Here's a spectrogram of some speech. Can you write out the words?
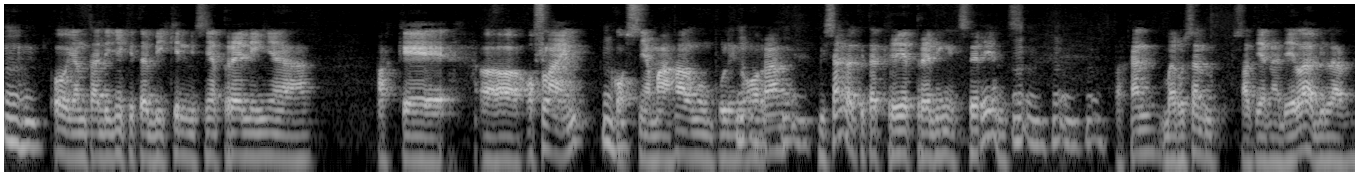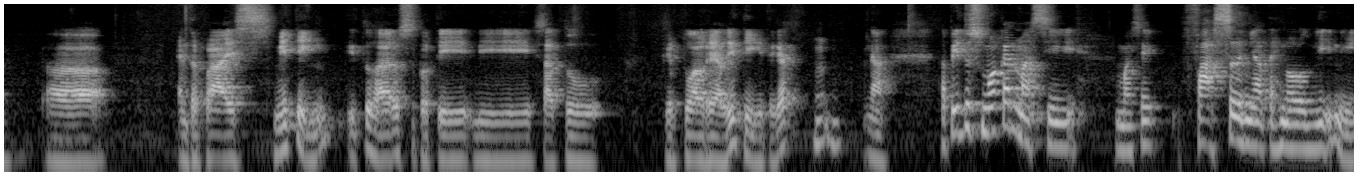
Mhm. Oh, yang tadinya kita bikin misalnya trainingnya pakai uh, offline, Mhm. costnya mahal ngumpulin orang, bisa nggak kita create training experience? Mhm. Mhm. Bahkan barusan Satya Nadella bilang uh, enterprise meeting itu harus seperti di satu virtual reality gitu kan. Mhm. Nah, tapi itu semua kan masih masih fasenya teknologi ini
